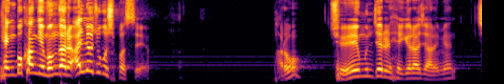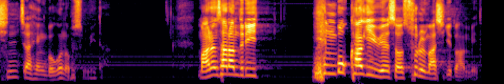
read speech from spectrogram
행복한 게 뭔가를 알려주고 싶었어요. 바로 죄의 문제를 해결하지 않으면 진짜 행복은 없습니다. 많은 사람들이 행복하기 위해서 술을 마시기도 합니다.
